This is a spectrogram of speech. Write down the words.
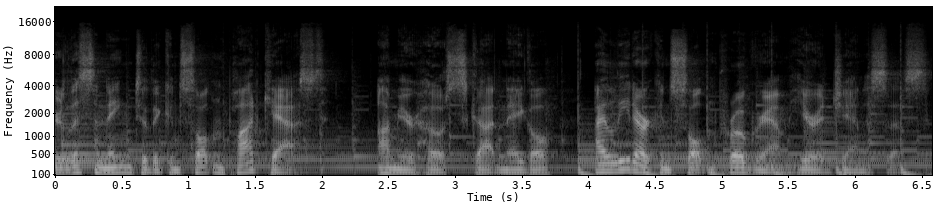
You're listening to the Consultant Podcast. I'm your host, Scott Nagel. I lead our consultant program here at Genesys.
